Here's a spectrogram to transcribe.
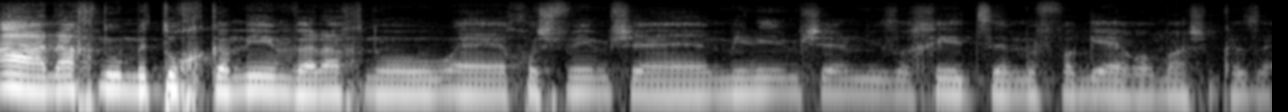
אה, אנחנו מתוחכמים ואנחנו אה, חושבים שמילים של מזרחית זה מפגר או משהו כזה.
